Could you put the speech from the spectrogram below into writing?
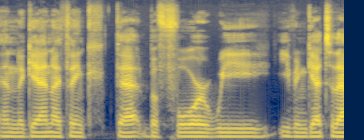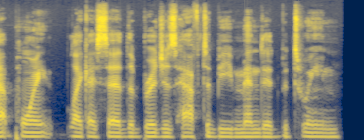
And again, I think that before we even get to that point, like I said, the bridges have to be mended between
